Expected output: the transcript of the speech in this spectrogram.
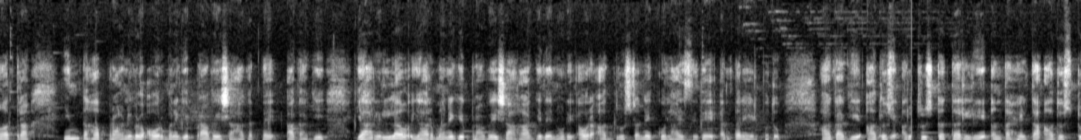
ಮಾತ್ರ ಇಂತಹ ಪ್ರಾಣಿಗಳು ಅವ್ರ ಮನೆಗೆ ಪ್ರವೇಶ ಆಗುತ್ತೆ. ಹಾಗಾಗಿ ಯಾರೆಲ್ಲ, ಯಾರ ಮನೆಗೆ ಪ್ರವೇಶ ಆಗಿದೆ ನೋಡಿ, ಅವರ ಅದೃಷ್ಟನೇ ಕುಲಾಯಿಸಿದೆ ಅಂತಲೇ ಹೇಳ್ಬೋದು. ಹಾಗಾಗಿ ಆದಷ್ಟು ಅದೃಷ್ಟ ತರಲಿ ಅಂತ ಹೇಳ್ತಾ ಆದಷ್ಟು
